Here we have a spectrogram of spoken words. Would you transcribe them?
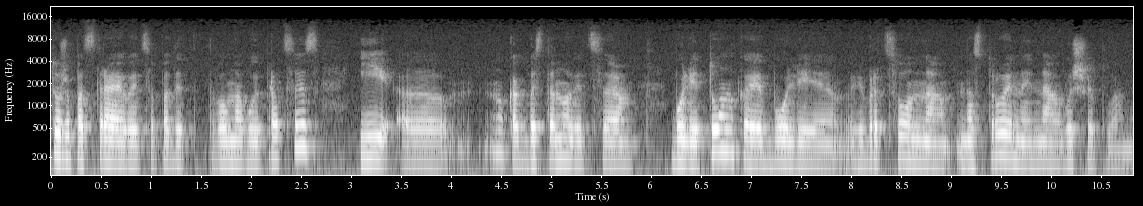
тоже подстраивается под этот волновой процесс и ну, как бы становится более тонкой, более вибрационно настроенной на высшие планы.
